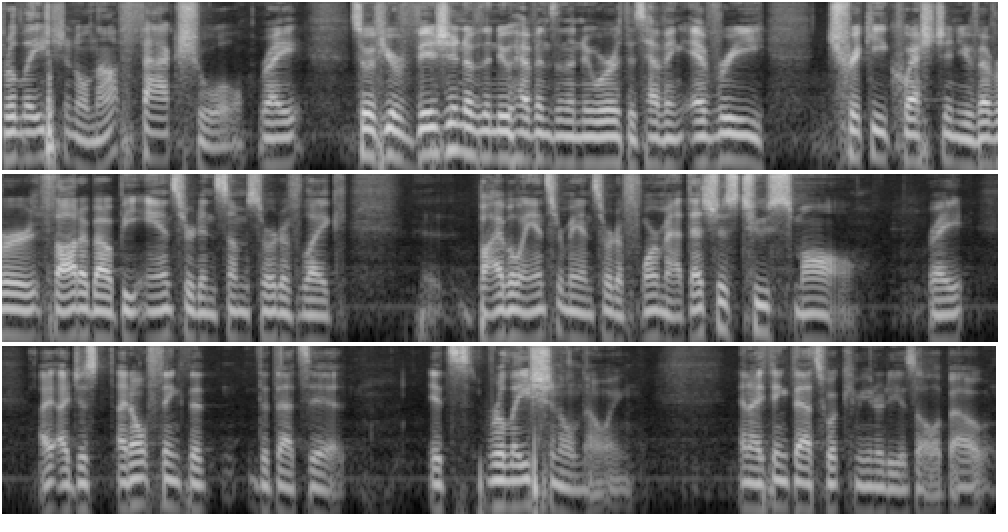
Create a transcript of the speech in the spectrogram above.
relational, not factual, right? So if your vision of the new heavens and the new earth is having every tricky question you've ever thought about be answered in some sort of like Bible answer man sort of format, that's just too small, right? I, I just I don't think that, that that's it. It's relational knowing. And I think that's what community is all about.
